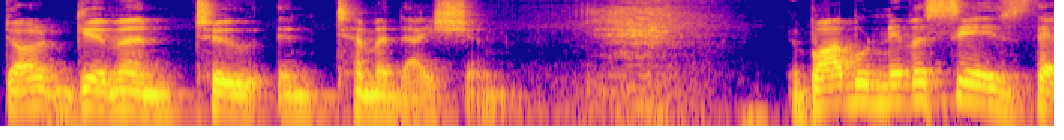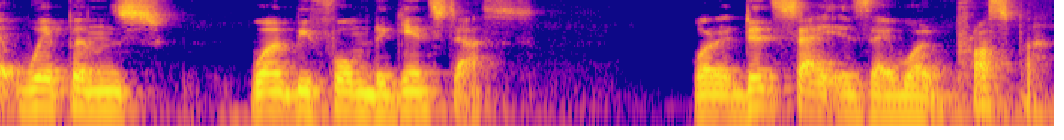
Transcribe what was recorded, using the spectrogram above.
don't give in to intimidation. The Bible never says that weapons won't be formed against us. What it did say is they won't prosper.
